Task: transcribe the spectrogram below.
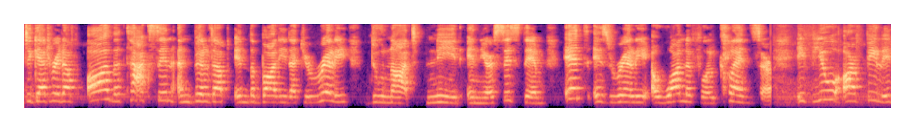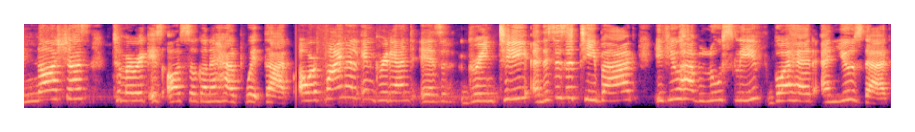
to get rid of all the toxin and build up in the body that you really do not need in your system. It is really a wonderful cleanser. If you are feeling nauseous, turmeric is also going to help with that. Our final ingredient is green tea and this is a tea bag. If you have loose leaf, go ahead and use that.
